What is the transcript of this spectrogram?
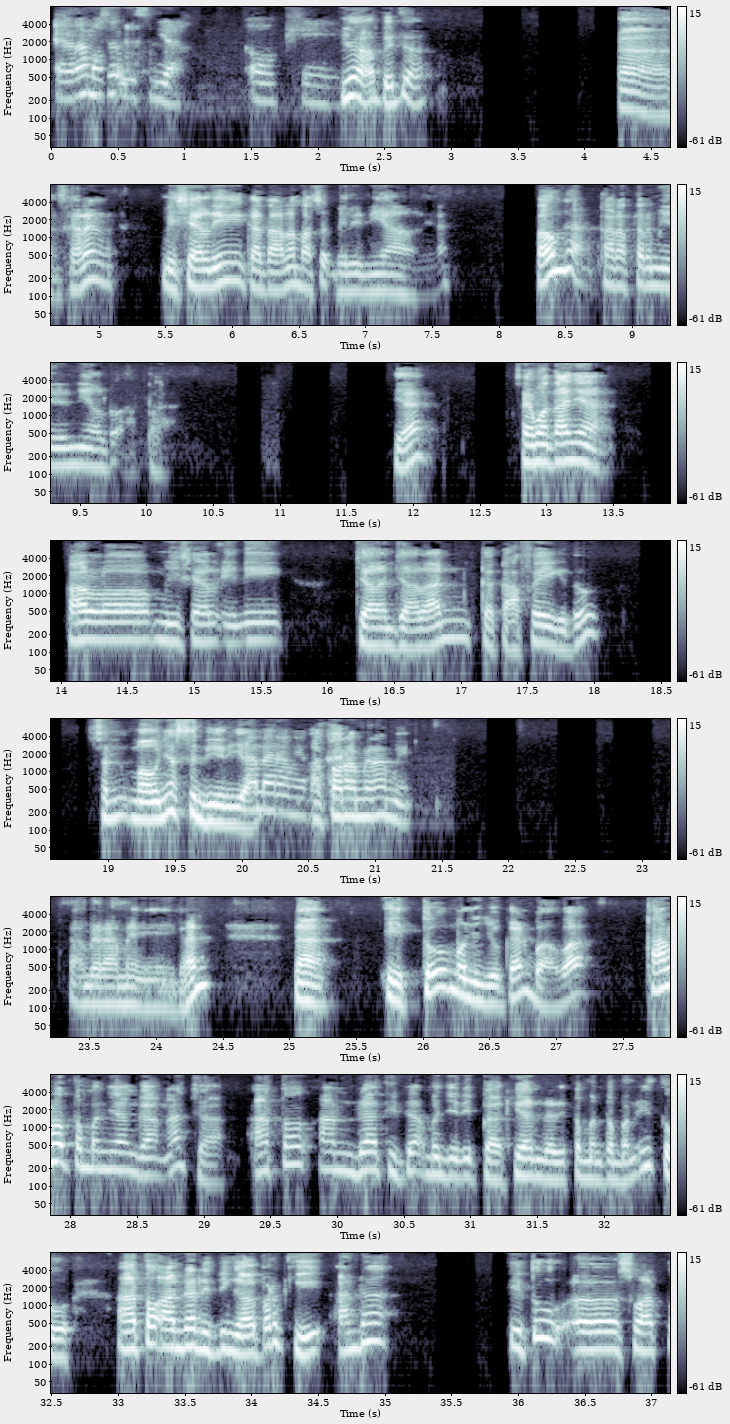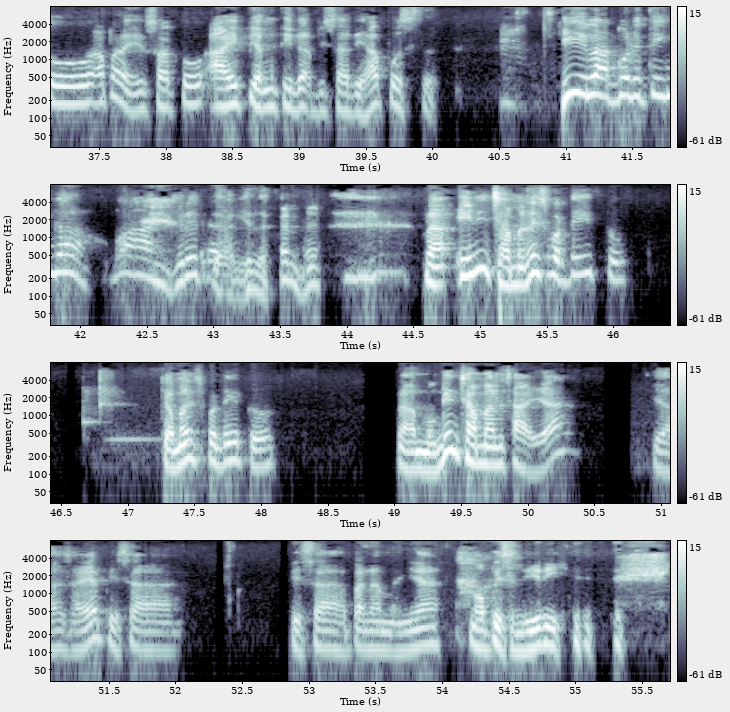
Era maksudnya usia? Oke. Okay. Ya, beda. Nah, sekarang Michelle ini katakanlah masuk milenial ya. Tahu nggak karakter milenial itu apa? Ya, saya mau tanya, kalau Michelle ini jalan-jalan ke kafe gitu, sen maunya sendirian rame -rame, atau rame-rame? Rame-rame, kan? Nah, itu menunjukkan bahwa kalau temannya nggak ngajak, atau Anda tidak menjadi bagian dari teman-teman itu, atau Anda ditinggal pergi, Anda itu uh, suatu apa ya suatu aib yang tidak bisa dihapus tuh. Gila gue ditinggal, wah anjrit ya gitu kan. Nah ini zamannya seperti itu, zamannya seperti itu. Nah mungkin zaman saya, ya saya bisa bisa apa namanya ngopi sendiri.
